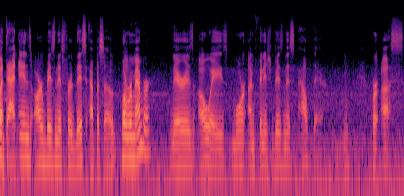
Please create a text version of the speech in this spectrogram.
But that ends our business for this episode. But remember, there is always more unfinished business out there for us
